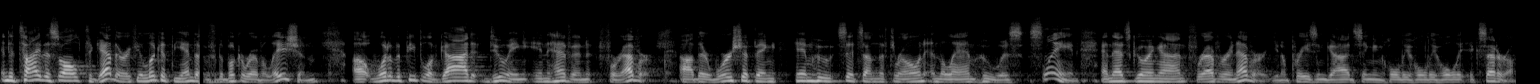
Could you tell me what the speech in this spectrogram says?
And to tie this all together, if you look at the end of the book of Revelation, uh, what are the people of God doing in heaven forever? Uh, they're worshiping him who sits on the throne and the lamb who was slain. And that's going on forever and ever, you know, praising God, singing holy, holy, holy, etc.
